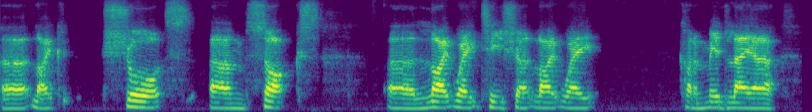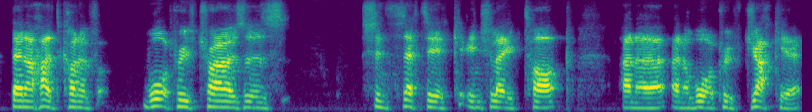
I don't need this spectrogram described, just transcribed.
uh, like shorts, um, socks, uh, lightweight t-shirt, lightweight kind of mid layer. Then I had kind of waterproof trousers, synthetic insulated top, and a and a waterproof jacket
